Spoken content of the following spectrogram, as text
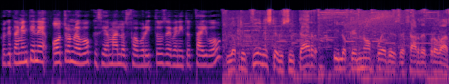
porque también tiene otro nuevo que se llama Los favoritos de Benito Taibo. Lo que tienes que visitar y lo que no puedes dejar de probar.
